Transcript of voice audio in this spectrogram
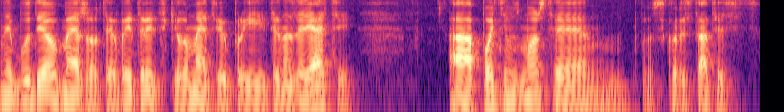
не буде обмежувати. Ви 30 кілометрів проїдете на зарядці, а потім зможете скористатись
